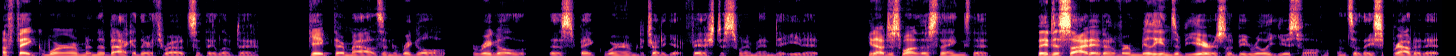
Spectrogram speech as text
a fake worm in the back of their throats that they love to gape their mouths and wriggle wriggle this fake worm to try to get fish to swim in to eat it. You know, just one of those things that they decided over millions of years would be really useful, and so they sprouted it.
